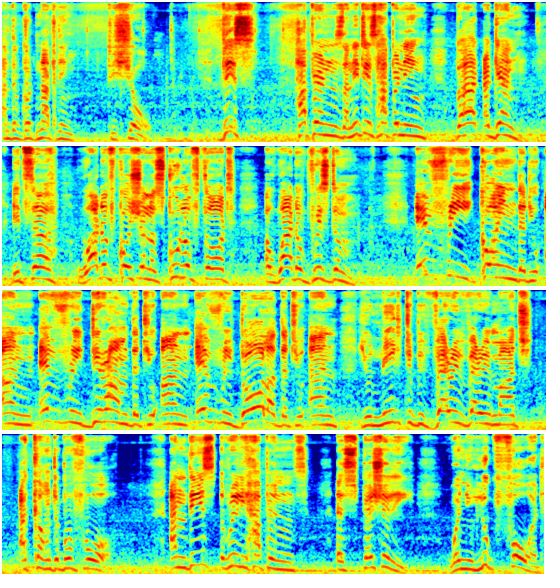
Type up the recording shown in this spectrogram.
and they've got nothing to show. This happens and it is happening, but again, it's a word of caution, a school of thought, a word of wisdom. Every coin that you earn, every dirham that you earn, every dollar that you earn, you need to be very, very much accountable for. And this really happens especially when you look forward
